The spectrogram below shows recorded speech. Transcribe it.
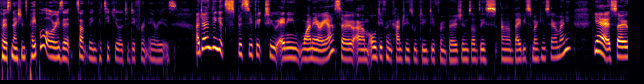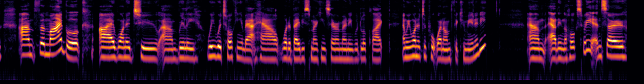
First Nations people, or is it something particular to different areas? I don't think it's specific to any one area. So, um, all different countries would do different versions of this um, baby smoking ceremony. Yeah, so um, for my book, I wanted to um, really, we were talking about how, what a baby smoking ceremony would look like, and we wanted to put one on for community um, out in the Hawkesbury. And so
